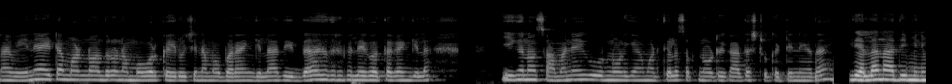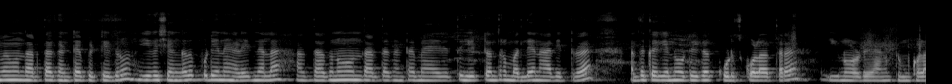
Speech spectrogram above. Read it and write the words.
ನಾವು ಏನೇ ಐಟಮ್ ಮಾಡೋ ಅಂದರೂ ನಮ್ಮವ್ರ ಕೈ ರುಚಿ ನಮಗೆ ಬರೋಂಗಿಲ್ಲ. ಅದು ಇದ್ದಾಗ ಅದ್ರ ಬೆಲೆ ಗೊತ್ತಾಗಂಗಿಲ್ಲ. ಈಗ ನಾವು ಸಾಮಾನ್ಯವಾಗಿ ಊರಿನೊಳಗೆ ಏನು ಮಾಡ್ತೀವಲ್ಲ, ಸ್ವಲ್ಪ ನೋಡ್ರಿ ಈಗ ಆದಷ್ಟು ಗಟ್ಟಿನೇ ಅದ. ಇದೆಲ್ಲ ನಾದಿ ಮಿನಿಮಮ್ ಒಂದು ಅರ್ಧ ಗಂಟೆ ಬಿಟ್ಟಿದ್ರು. ಈಗ ಶೇಂಗದ ಪುಡಿನ ಹೇಳಿದ್ನಲ್ಲ ಅರ್ಧ ಅದನ್ನು ಒಂದು ಅರ್ಧ ಗಂಟೆ ಮ್ಯಾಲಿತ್ತು ಹಿಟ್ಟಂದ್ರೆ ಮೊದಲೇ ನಾದಿಟ್ರೆ, ಅದಕ್ಕಾಗಿ ನೋಡ್ರಿ ಈಗ ಕುಡಿಸ್ಕೊಳತ್ತಾರ ಈಗ ನೋಡ್ರಿ ಹಂಗೆ ತುಂಬ್ಕೊಳ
